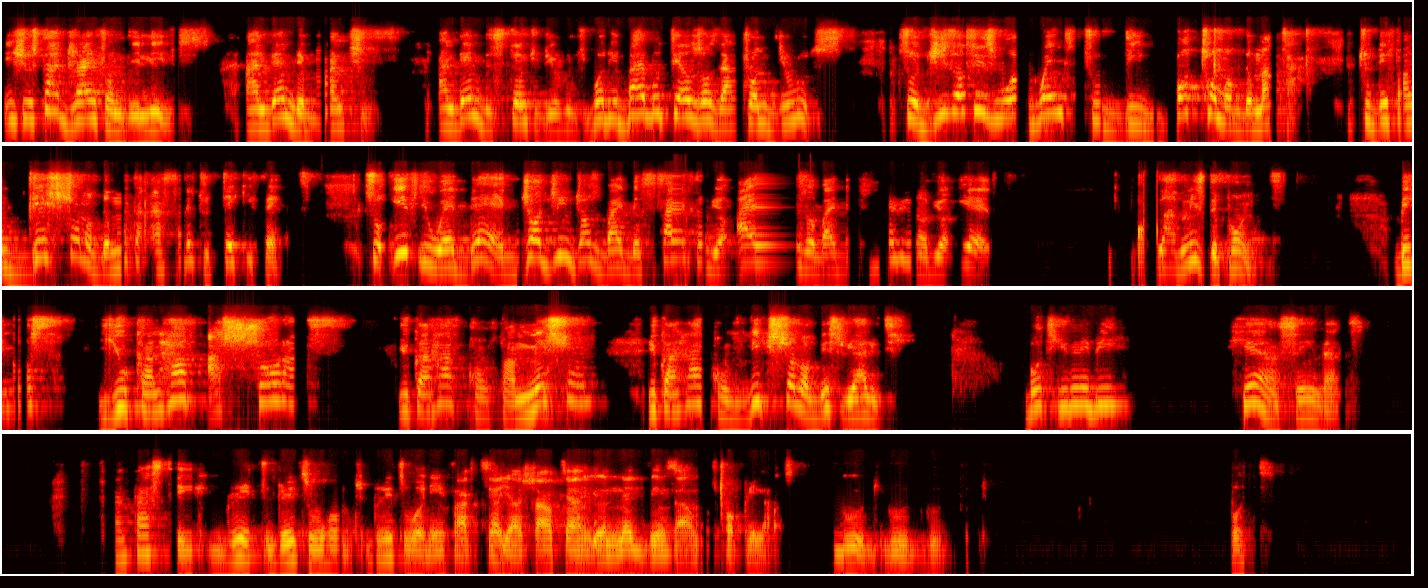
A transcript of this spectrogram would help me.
It should start drying from the leaves and then the branches and then the stem to the roots. But the Bible tells us that from the roots. So Jesus' word went to the bottom of the matter, to the foundation of the matter, and started to take effect. So if you were there, judging just by the sight of your eyes or by the hearing of your ears, you have missed the point. Because you can have assurance, you can have confirmation, you can have conviction of this reality. But you may be here saying that Fantastic. Great, great word. Great word. In fact, yeah, you're shouting and your neck veins are popping out. Good, good, good, good. But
